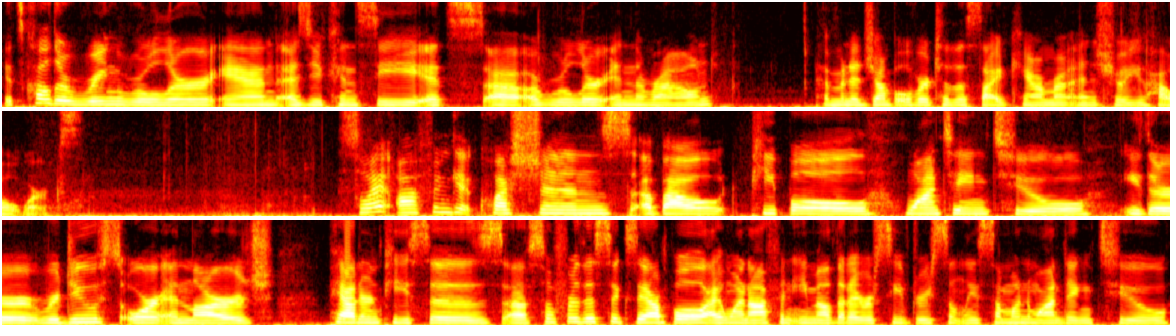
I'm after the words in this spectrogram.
It's called a ring ruler, and as you can see, it's uh, a ruler in the round. I'm going to jump over to the side camera and show you how it works. So I often get questions about people wanting to either reduce or enlarge pattern pieces. Uh, so for this example, I went off an email that I received recently, someone wanting to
